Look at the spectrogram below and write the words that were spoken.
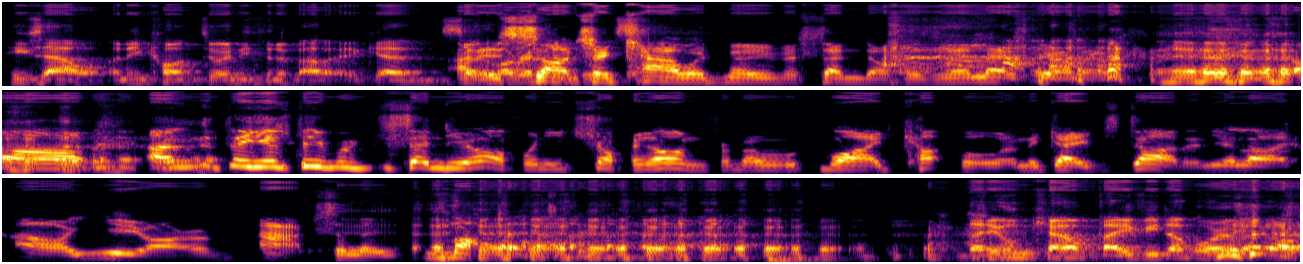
he's out and he can't do anything about it again. So and it's I reckon such a it's- coward move, a send off, isn't it? Let's be honest. oh, and the thing is, people send you off when you chop it on from a wide cut ball and the game's done, and you're like, "Oh, you are an absolute muppet." They all count, baby. Don't worry about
